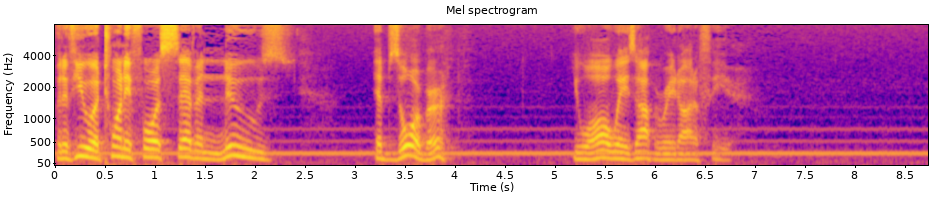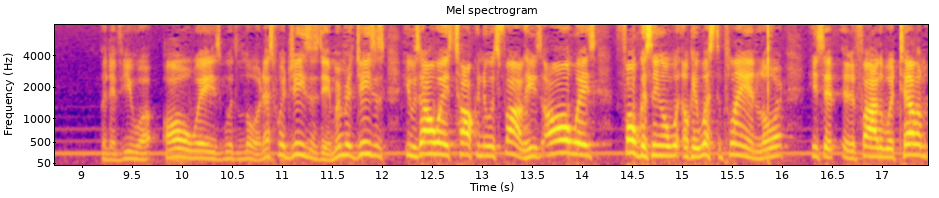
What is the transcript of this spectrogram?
But if you are a 24 7 news absorber, you will always operate out of fear. But if you are always with the Lord, that's what Jesus did. Remember, Jesus, he was always talking to his Father. He's always focusing on, okay, what's the plan, Lord? He said, the Father would tell him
